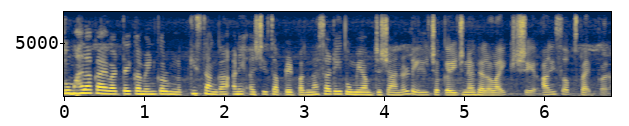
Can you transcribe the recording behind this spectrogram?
तुम्हाला काय वाटतंय कमेंट करून नक्कीच सांगा. आणि अशीच अपडेट बघण्यासाठी तुम्ही आमचे चॅनल डेली चक्कर त्याला लाईक शेअर आणि सबस्क्राईब करा.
